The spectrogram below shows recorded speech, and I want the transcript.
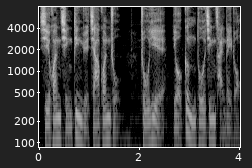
喜欢请订阅加关注。主页有更多精彩内容。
